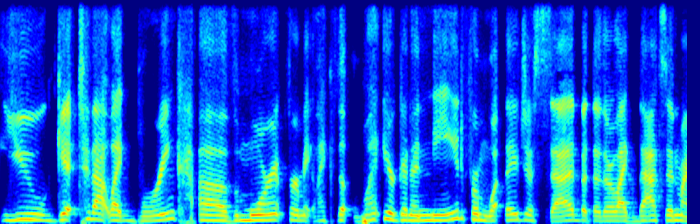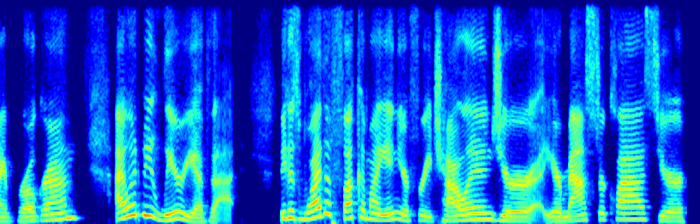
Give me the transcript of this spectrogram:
you get to that like brink of more information, like the, what you're going to need from what they just said, but they're like, that's in my program, I would be leery of that because why the fuck am I in your free challenge, your, your master class, your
